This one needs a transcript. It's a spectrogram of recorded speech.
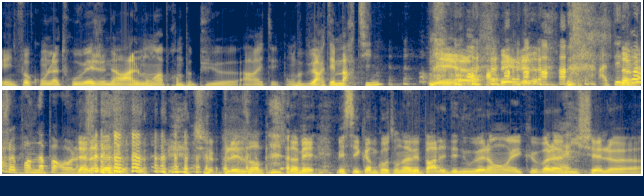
Et une fois qu'on l'a trouvé, généralement, après, on peut plus euh, arrêter. On peut plus arrêter Martine. Et, euh, mais- mais- Ah, tais-toi, Non, mais- je vais prendre la parole. non, non, non. je plaisante. Non, mais, mais c'est comme quand on avait parlé des Nouvel An et que voilà, Ouais. Michel, euh,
